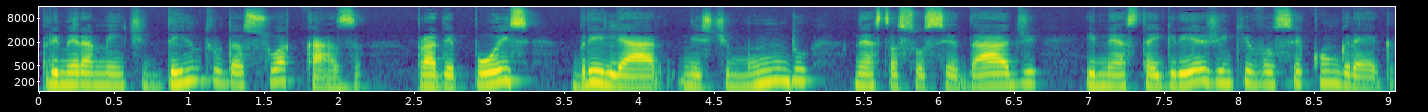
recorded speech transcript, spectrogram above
primeiramente dentro da sua casa, para depois brilhar neste mundo, nesta sociedade e nesta igreja em que você congrega.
